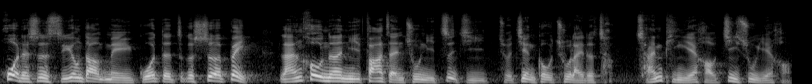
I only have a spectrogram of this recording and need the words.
或者是使用到美国的这个设备，然后呢，你发展出你自己所建构出来的产产品也好，技术也好。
